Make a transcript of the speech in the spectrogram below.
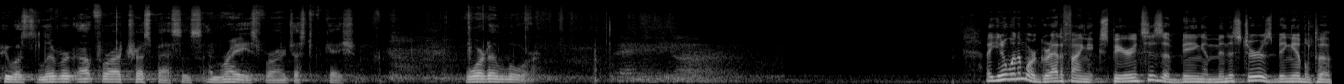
who was delivered up for our trespasses and raised for our justification. Word of the Lord. Uh, you know, one of the more gratifying experiences of being a minister is being able to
